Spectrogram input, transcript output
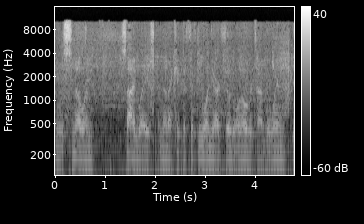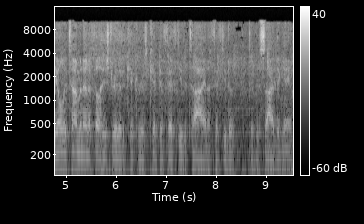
It was snowing sideways, and then I kicked a 51-yard field goal in overtime to win. The only time in NFL history that a kicker has kicked a 50 to tie and a 50 to, to decide the game.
